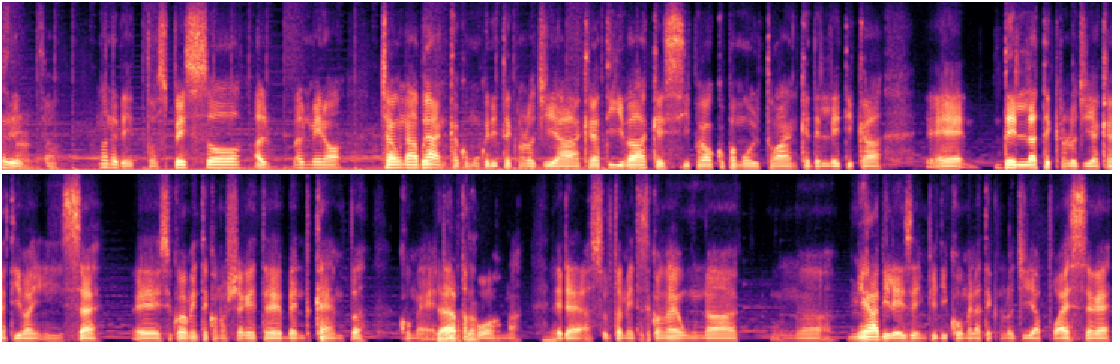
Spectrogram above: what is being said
è detto, non è detto. spesso al, almeno c'è una branca comunque di tecnologia creativa che si preoccupa molto anche dell'etica eh, della tecnologia creativa in sé. Eh, sicuramente conoscerete Bandcamp come certo. piattaforma ed è assolutamente secondo me una un mirabile esempio di come la tecnologia può essere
